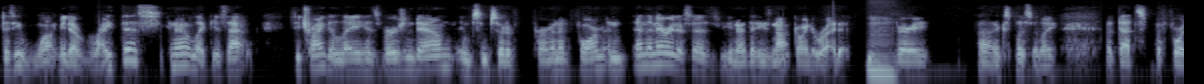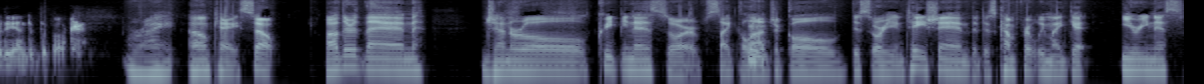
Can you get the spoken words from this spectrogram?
Does he want me to write this? You know, like, is that? Is he trying to lay his version down in some sort of permanent form? And and the narrator says, you know, that he's not going to write it mm. very uh, explicitly, but that's before the end of the book. Right. Okay. So, other than general creepiness or psychological mm. disorientation, the discomfort we might get eeriness.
